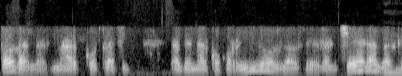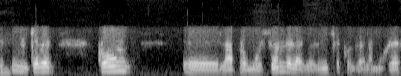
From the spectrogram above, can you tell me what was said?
todas las narcotráficos, las de narcocorridos, las de rancheras, las que tienen que ver con eh, la promoción de la violencia contra la mujer.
